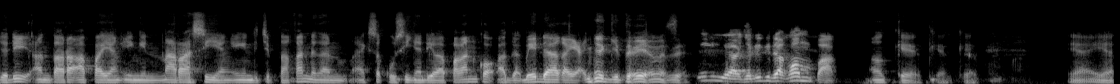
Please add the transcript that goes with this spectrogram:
Jadi antara apa yang ingin narasi yang ingin diciptakan dengan eksekusinya di lapangan kok agak beda kayaknya gitu ya Mas. Iya, jadi tidak kompak. Oke, oke, oke. Ya, ya.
